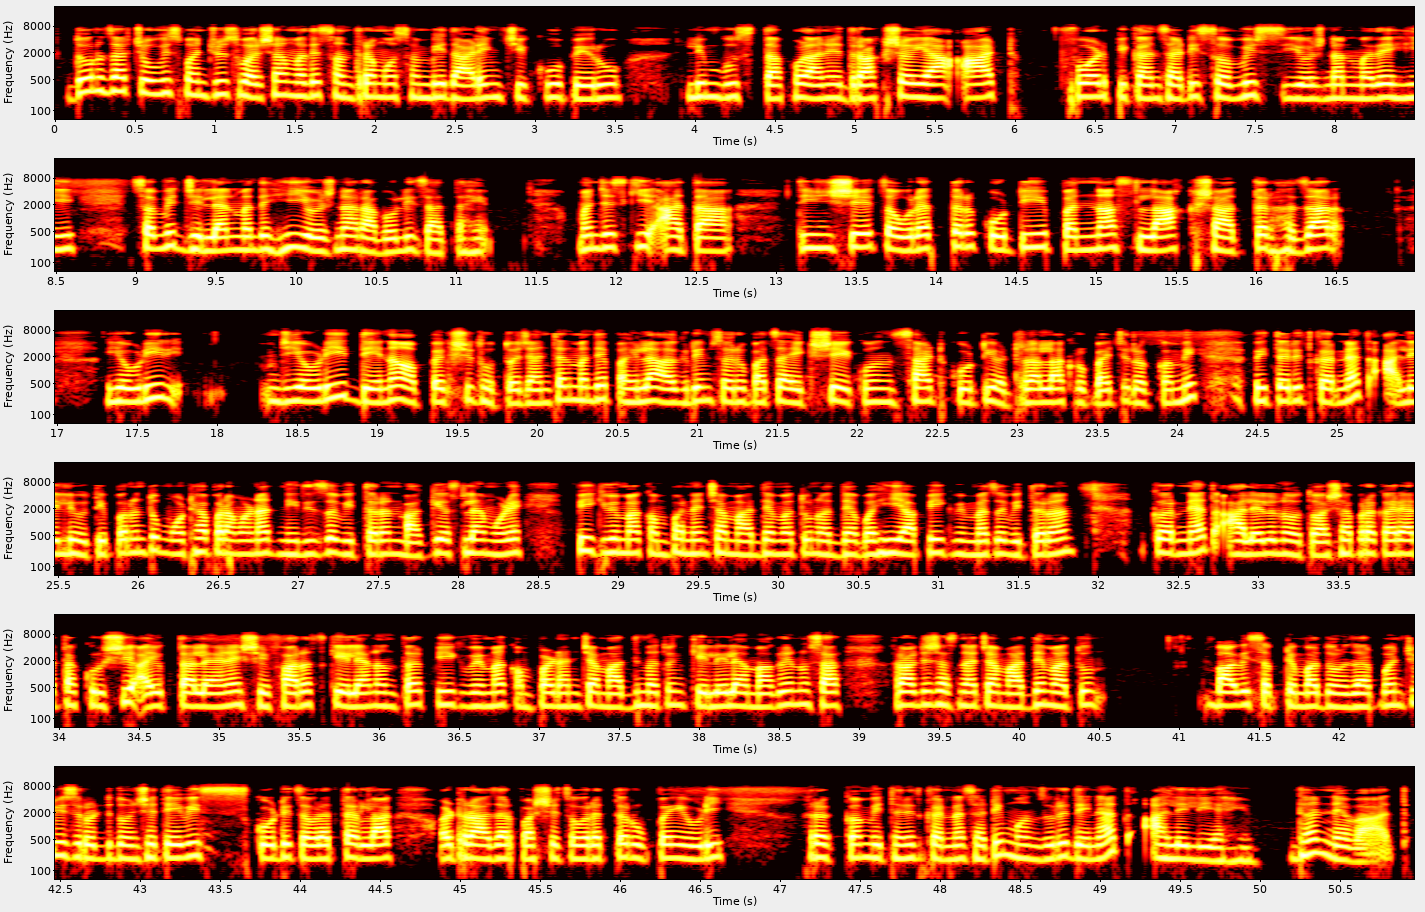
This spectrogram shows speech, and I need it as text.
दोन हजार चोवीस पंचवीस वर्षामध्ये संत्रा मोसंबी डाळिंब चिकू पेरू लिंबू सीताफळ आणि द्राक्ष या आठ फळ पिकांसाठी सव्वीस योजनांमध्ये ही सव्वीस जिल्ह्यांमध्ये ही योजना राबवली जात आहे. म्हणजेच की आता तीनशे चौऱ्याहत्तर कोटी पन्नास लाख शहात्तर हजार एवढी म्हणजे एवढी देणं अपेक्षित होतं. ज्यांच्यामध्ये पहिला अग्रिम स्वरूपाचा एकशे एकोणसाठ कोटी अठरा लाख रुपयाची रक्कम ही वितरित करण्यात आलेली होती. परंतु मोठ्या प्रमाणात निधीचं वितरण बाकी असल्यामुळे पीक विमा कंपन्यांच्या माध्यमातून अद्यापही या पीक विम्याचं वितरण करण्यात आलेलं नव्हतं. अशा प्रकारे आता कृषी आयुक्तालयाने शिफारस केल्यानंतर पीक विमा कंपन्यांच्या माध्यमातून केलेल्या मागणीनुसार राज्य शासनाच्या माध्यमातून बावीस सप्टेंबर दोन हजार पंचवीस रोजी दोनशे तेवीस कोटी चौऱ्याहत्तर लाख अठरा हजार पाचशे चौऱ्याहत्तर रुपये एवढी रक्कम वितरित करण्यासाठी मंजुरी देण्यात आलेली आहे. धन्यवाद.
